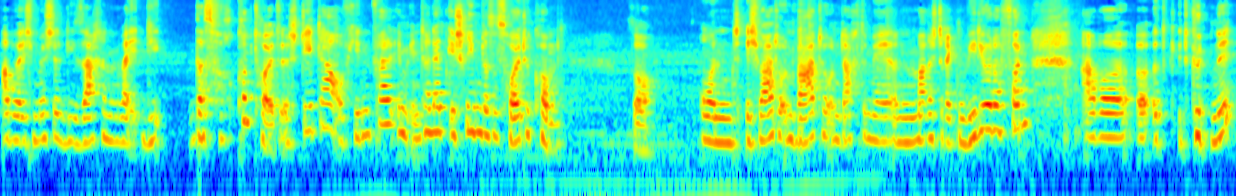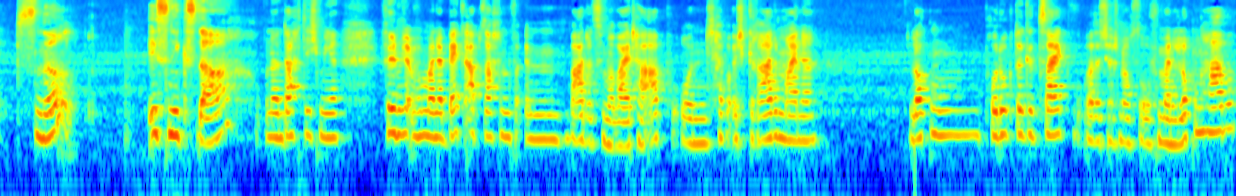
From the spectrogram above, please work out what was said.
Aber ich möchte die Sachen, weil die, das kommt heute. Steht da auf jeden Fall im Internet geschrieben, dass es heute kommt. So, und ich warte und warte und dachte mir, dann mache ich direkt ein Video davon. Aber es äh, gibt nichts, ne? Ist nichts da. Und dann dachte ich mir, filme ich einfach meine Backup-Sachen im Badezimmer weiter ab. Und habe euch gerade meine Lockenprodukte gezeigt, was ich euch noch so für meine Locken habe.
